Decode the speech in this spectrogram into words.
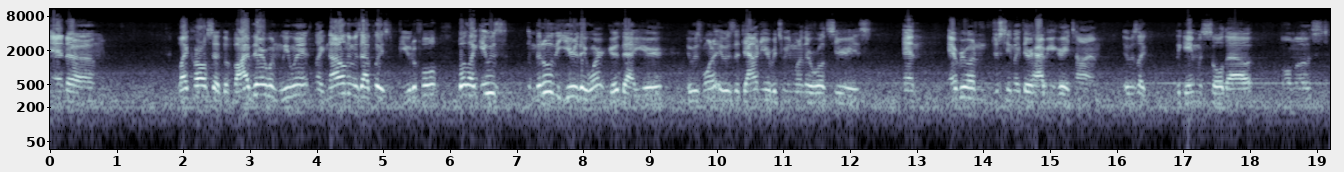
and um, like Carl said, the vibe there when we went, like, not only was that place beautiful, but like it was the middle of the year. They weren't good that year. It was one. It was a down year between one of their World Series, and everyone just seemed like they were having a great time. It was like the game was sold out almost.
